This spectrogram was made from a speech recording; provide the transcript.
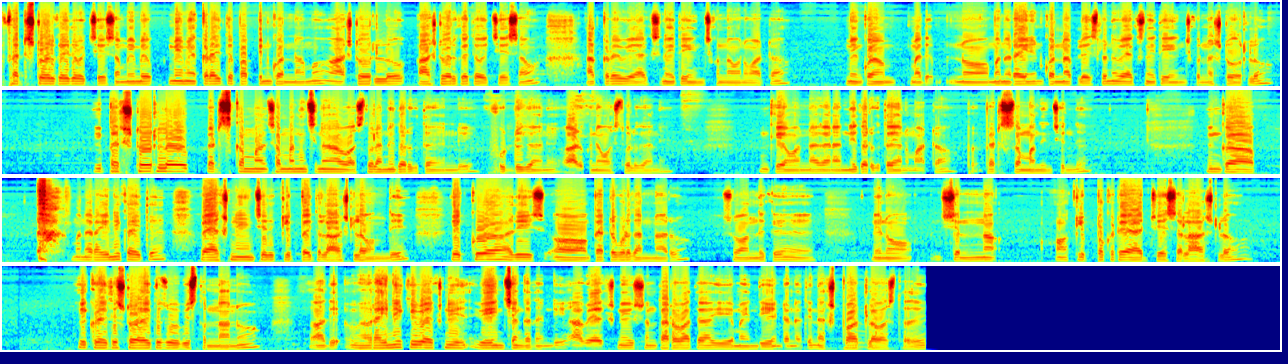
ఫస్ట్ స్టోర్కి అయితే వచ్చేసాం. మేము మేము ఎక్కడైతే పప్పిని కొన్నామో ఆ స్టోర్లో ఆ స్టోర్కి అయితే వచ్చేసాం. అక్కడే వ్యాక్సిన్ అయితే వేయించుకున్నాం అనమాట మేము కొన మన రైన్ కొన్న ప్లేస్లోనే వ్యాక్సిన్ అయితే వేయించుకున్న స్టోర్లో. ఈ పెట్ స్టోర్లో పెట్స్ సంబంధించిన వస్తువులన్నీ దొరుకుతాయండి. ఫుడ్ కానీ వాడుకునే వస్తువులు కానీ ఇంకేమన్నా కానీ అన్నీ దొరుకుతాయి అన్నమాట పెట్స్ సంబంధించింది. ఇంకా మన రైనిక్ అయితే వ్యాక్సిన్ వేయించేది క్లిప్ అయితే లాస్ట్లో ఉంది. ఎక్కువ అది పెట్టకూడదు అన్నారు సో అందుకే నేను చిన్న క్లిప్ ఒకటే యాడ్ చేశాను లాస్ట్లో. ఇక్కడైతే స్టోర్ అయితే చూపిస్తున్నాను. అది రైనీకి వ్యాక్సినే వేయించాం కదండి. ఆ వ్యాక్సినేషన్ తర్వాత ఏమైంది ఏంటనేది నెక్స్ట్ పార్ట్లో వస్తుంది.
